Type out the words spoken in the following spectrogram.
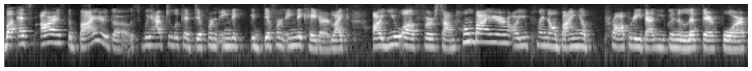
But as far as the buyer goes we have to look at different indi different indicator like are you a first-time home buyer? Are you planning on buying a property that you're going to live there for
